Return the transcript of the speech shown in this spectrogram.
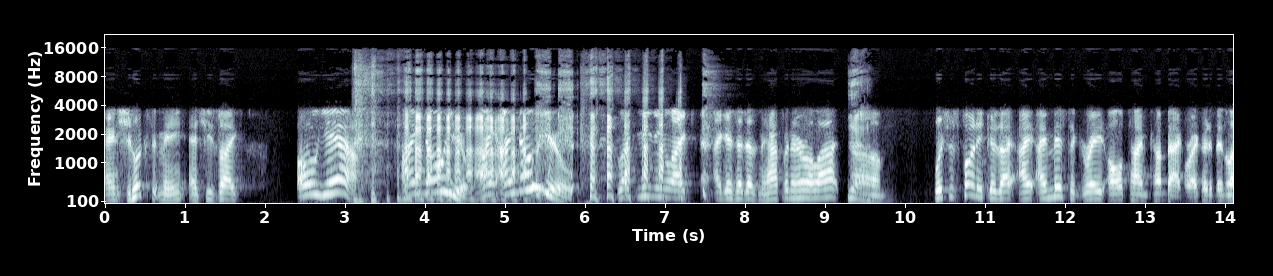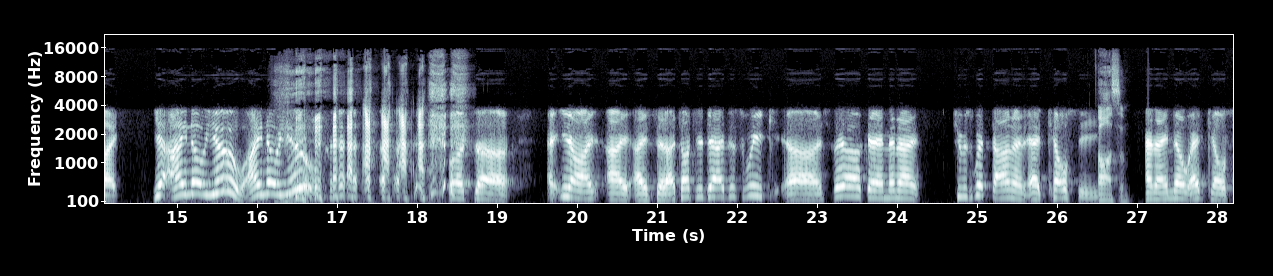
And she looks at me and she's like, "Oh yeah, I know you. I I know you." Like meaning like I guess that doesn't happen to her a lot. Yeah. Um, which was funny because I, I I missed a great all time comeback where I could have been like, "Yeah, I know you, I know you," but uh, you know, I, I I said I talked to your dad this week. Uh, she said okay, and then I she was with Donna and Ed Kelce, Awesome. and I know Ed Kelce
